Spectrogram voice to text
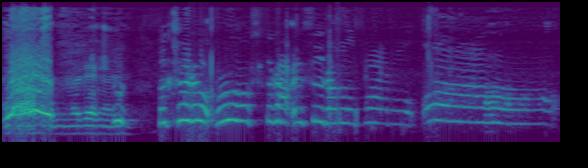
murder him. I will not murder. The turtle rules cannot receive any battle. Oh.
